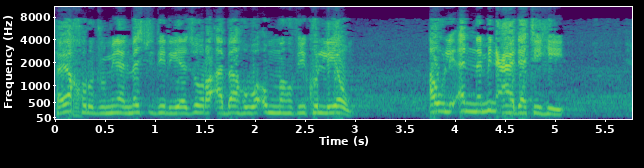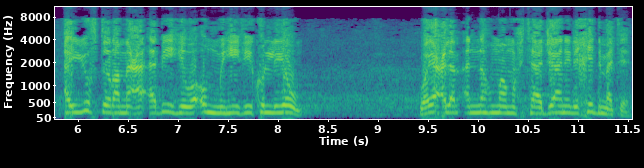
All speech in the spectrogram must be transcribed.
فيخرج من المسجد ليزور أباه وأمه في كل يوم أو لأن من عادته أن يفطر مع أبيه وأمه في كل يوم ويعلم أنهما محتاجان لخدمته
